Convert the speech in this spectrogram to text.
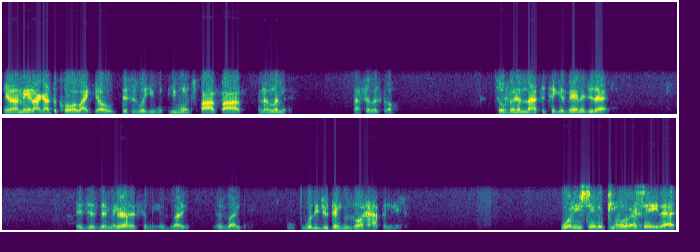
You know what I mean? I got the call like, yo, this is what he he wants five five and unlimited. And I said, let's go. So for him not to take advantage of that, it just didn't make Yeah. sense to me. It was like, it was like, what did you think was going to happen here? What do you say to people Okay. that say that?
